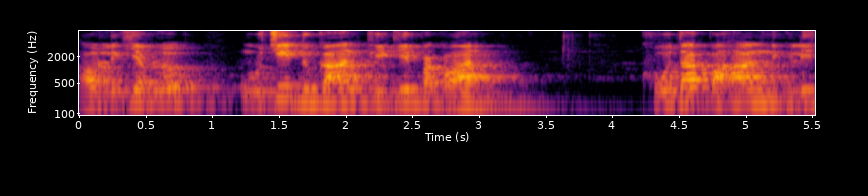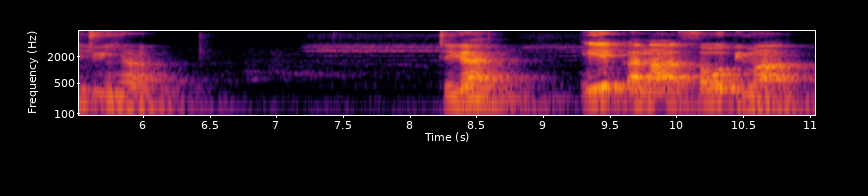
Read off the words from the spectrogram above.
और लिखिए आप लोग, ऊँची दुकान फीके पकवान, खोदा पहाड़ निकली चूहिया। ठीक है? एक अनार सौ बीमार।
